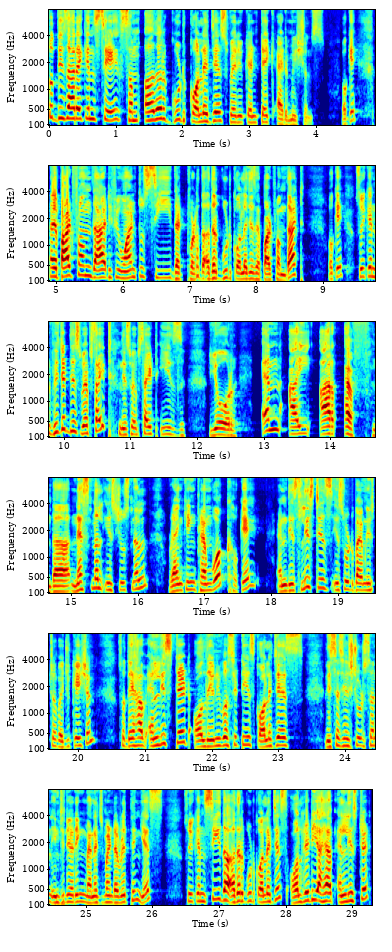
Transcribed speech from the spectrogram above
So these are, I can say, some other good colleges where you can take admissions. Okay. Now, apart from that, if you want to see that what are the other good colleges apart from that, okay, so you can visit this website. This website is your NIRF, the National Institutional Ranking Framework. Okay. And this list is issued by Ministry of Education. So they have enlisted all the universities, colleges, research institutions, engineering, management, everything. Yes. So you can see the other good colleges. Already I have enlisted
